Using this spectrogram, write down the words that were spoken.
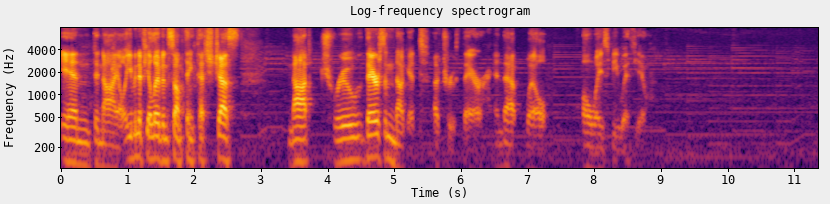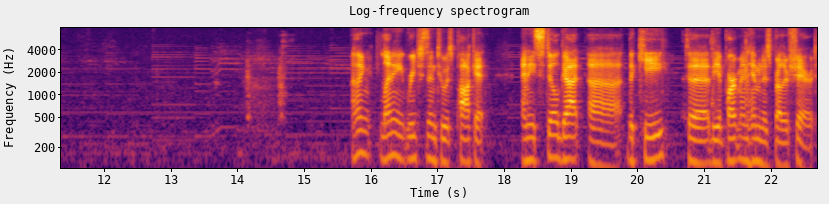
in denial, even if you live in something that's just not true, there's a nugget of truth there, and that will always be with you. I think Lenny reaches into his pocket and he's still got uh, the key to the apartment him and his brother shared.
